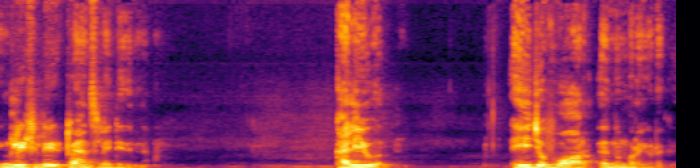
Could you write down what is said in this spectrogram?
ഇംഗ്ലീഷിൽ ട്രാൻസ്ലേറ്റ് ചെയ്തിരുന്നത് കലിയുഗം ഏജ് ഓഫ് വാർ എന്നും പറയും ഇടയ്ക്ക്.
